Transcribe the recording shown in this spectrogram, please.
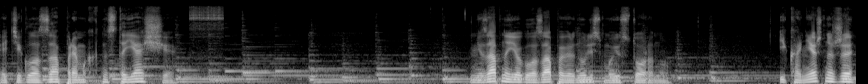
Эти глаза прямо как настоящие. Внезапно ее глаза повернулись в мою сторону. И, конечно же,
